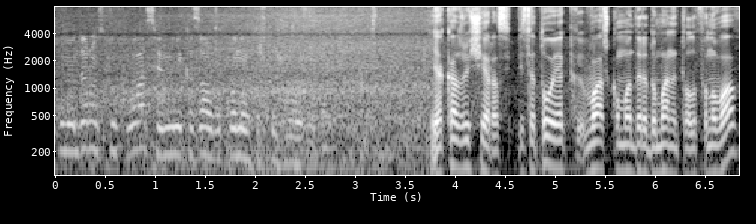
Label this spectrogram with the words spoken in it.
з командиром спілкувався, він мені казав виконувати службову задання. Я кажу ще раз, після того, як ваш командир до мене телефонував,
